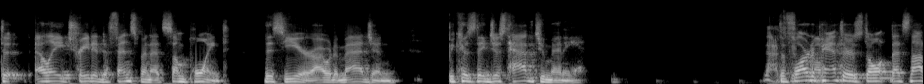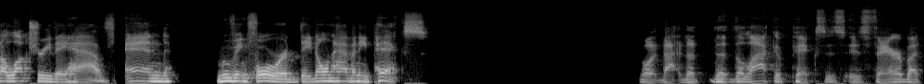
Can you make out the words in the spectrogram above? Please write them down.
the LA trade a defenseman at some point this year, I would imagine, because they just have too many. That's the Florida Panthers don't, that's not a luxury they have. And moving forward, they don't have any picks. Well, that, the, the, the lack of picks is, is fair, but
